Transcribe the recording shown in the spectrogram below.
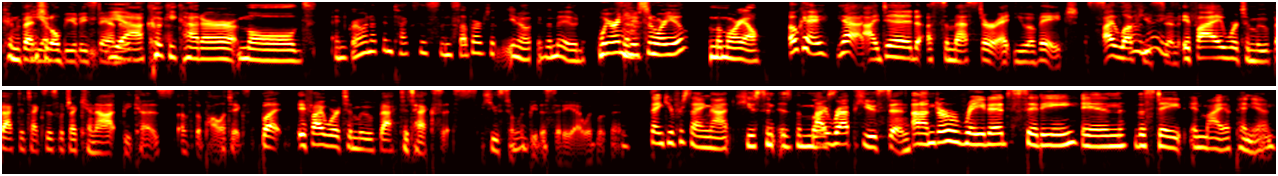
conventional beauty standards. Yeah, cookie cutter mold. And growing up in Texas and suburbs, you know, is a mood. Where in so, Houston were you? Memorial. Okay, yeah, I did a semester at U of H. I love oh, Houston. Nice. If I were to move back to Texas, which I cannot because of the politics, but if I were to move back to Texas, Houston would be the city I would live in. Thank you for saying that. Houston is the most I rep Houston. underrated city in the state, in my opinion.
